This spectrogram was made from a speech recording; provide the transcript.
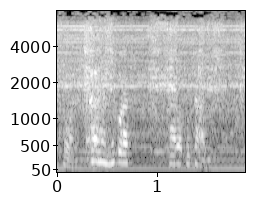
Här är svaret. Nicolas, här har du färdigt. Okej.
